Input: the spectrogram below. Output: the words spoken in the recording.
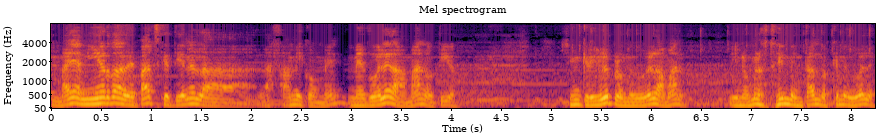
Vaya mierda de patch que tiene la, la Famicom, ¿eh? Me duele la mano, tío. Es increíble, pero me duele la mano. Y no me lo estoy inventando, es que me duele.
